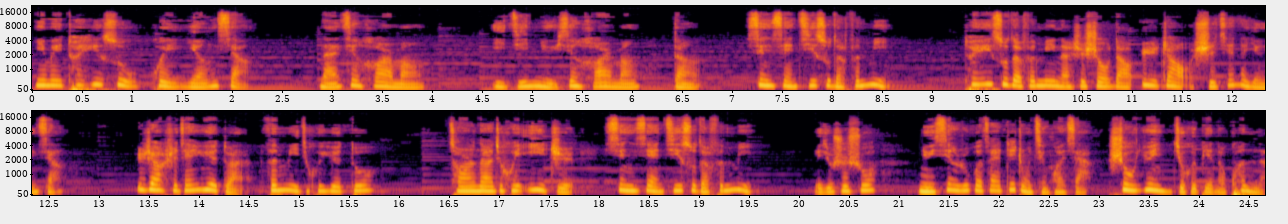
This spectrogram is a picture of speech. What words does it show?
因为褪黑素会影响男性荷尔蒙以及女性荷尔蒙等。性腺激素的分泌，褪黑素的分泌呢是受到日照时间的影响，日照时间越短，分泌就会越多，从而呢就会抑制性腺激素的分泌。也就是说，女性如果在这种情况下受孕就会变得困难。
